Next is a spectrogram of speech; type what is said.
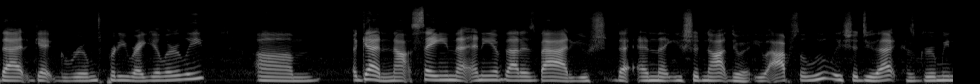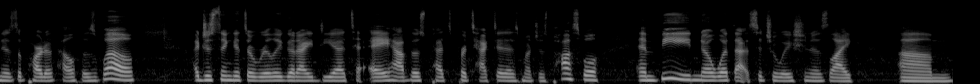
that get groomed pretty regularly. Um, again, not saying that any of that is bad. You sh- that and that you should not do it. You absolutely should do that because grooming is a part of health as well. I just think it's a really good idea to a have those pets protected as much as possible, and b know what that situation is like um,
